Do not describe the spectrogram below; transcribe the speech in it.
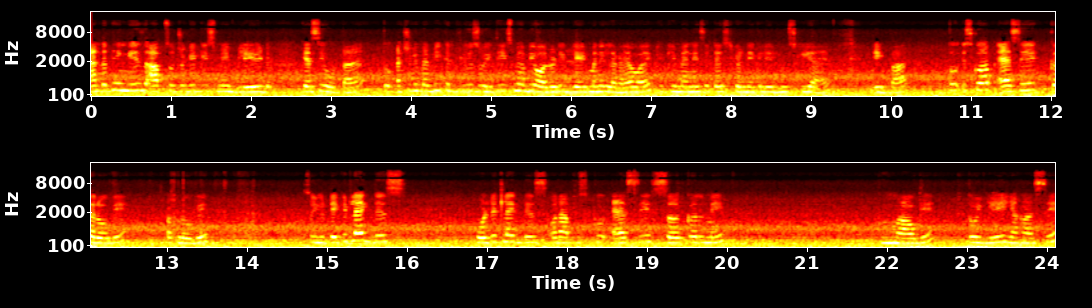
and the thing is आप सोचोगे कि इसमें ब्लेड कैसे होता है? तो एक्चुअली मैं भी कंफ्यूज हुई थी। इसमें अभी ऑलरेडी ब्लेड मैंने लगाया हुआ है, क्योंकि मैंने इसे टेस्ट करने के लिए यूज़ किया है एक बार। तो इसको आप ऐसे करोगे, पकड़ोगे। So you take it like this hold it like this और आप इसको ऐसे सर्कल में घुमाओगे तो ये यहाँ से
